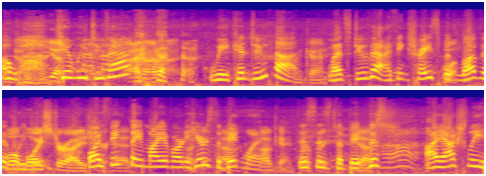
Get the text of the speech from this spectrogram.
Oh, uh, yeah. can we do that? I don't know. We can do that. Okay. Let's do that. I think Trace would We'll- love it. we'll we moisturize do. Well, I think head. they might have already. Okay. Here's the Oh, big one. okay, This is the big. Yes. This I actually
